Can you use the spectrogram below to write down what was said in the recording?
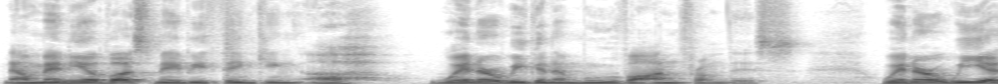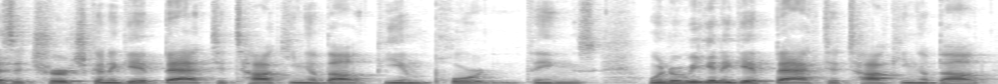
Now, many of us may be thinking, oh, when are we going to move on from this? When are we as a church going to get back to talking about the important things? When are we going to get back to talking about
